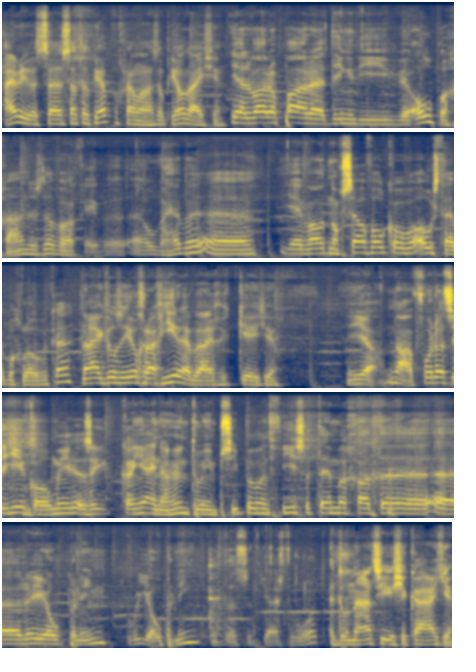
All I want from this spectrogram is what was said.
Harry, wat sta- staat op jouw programma, op jouw lijstje? Ja, er waren een paar eh, dingen die weer open gaan, dus daar wil ik even eh, over hebben. Jij wou het nog zelf ook over Oost hebben, geloof ik, hè? Nou, ik wil ze heel graag hier hebben eigenlijk een keertje. Ja, nou, voordat ze hier komen, kan jij naar hun toe in principe. Want 4 september gaat reopening. Reopening, dat is het juiste woord. Donatie is je kaartje.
